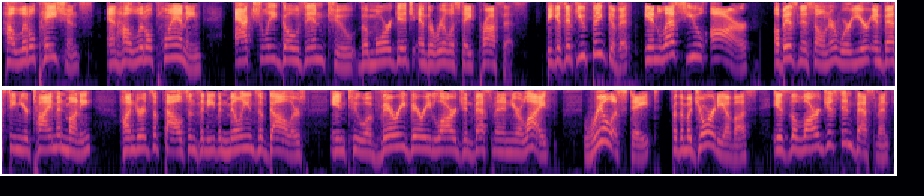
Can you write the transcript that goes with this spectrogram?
how little patience, and how little planning actually goes into the mortgage and the real estate process. Because if you think of it, unless you are a business owner where you're investing your time and money, hundreds of thousands and even millions of dollars into a very, very large investment in your life, real estate, for the majority of us, is the largest investment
